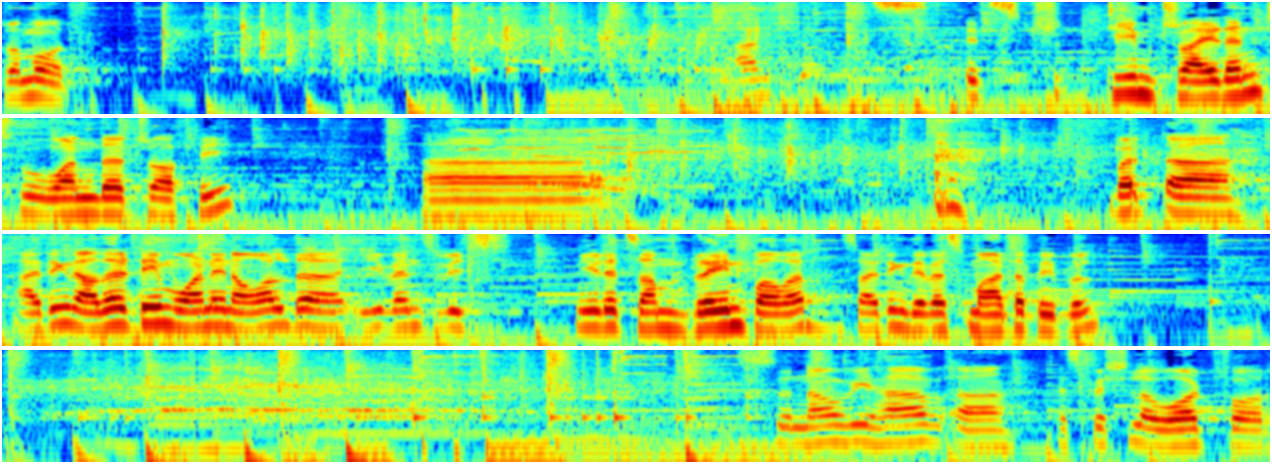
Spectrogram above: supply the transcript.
Pramod. I'm sure it's, it's tr- Team Trident who won the trophy. Uh, but uh, I think the other team won in all the events which needed some brain power. So I think they were smarter people. So now we have uh, a special award for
